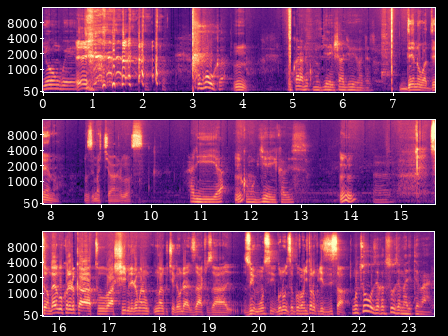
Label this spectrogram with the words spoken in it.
Yongwe. Kuguka huguka Mm. gukarane ku mubyeyi ushaje wihorera deno wa deno. Muzima cyane rwose. Hariya ni ku mubyeyi kabisa. Mhm. so ngaye nguko rero tubashimire rero mwana ku gahunda zacu za z'uyu munsi. Ngo kuva mu gitondo kugeza izi saha nsuhuze ka dusuhuze marite bana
